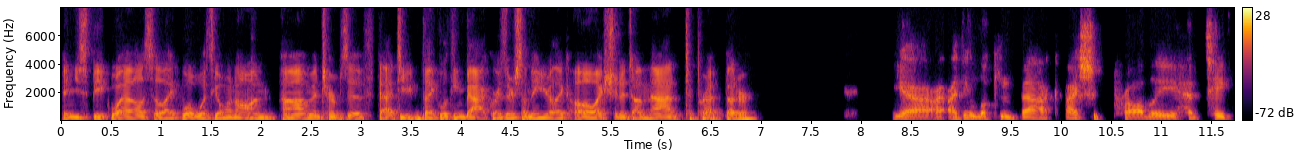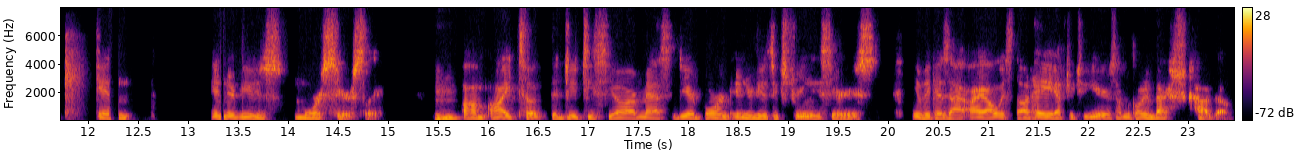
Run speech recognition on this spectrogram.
and you speak well. So like what was going on um, in terms of that? Do you like looking back or is there something you're like, oh, I should have done that to prep better? Yeah, I, I think looking back, I should probably have taken interviews more seriously. Mm-hmm. Um, I took the GTCR Madison Dearborn interviews extremely serious you know, because I, I, always thought, hey, after two years, I'm going back to Chicago.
